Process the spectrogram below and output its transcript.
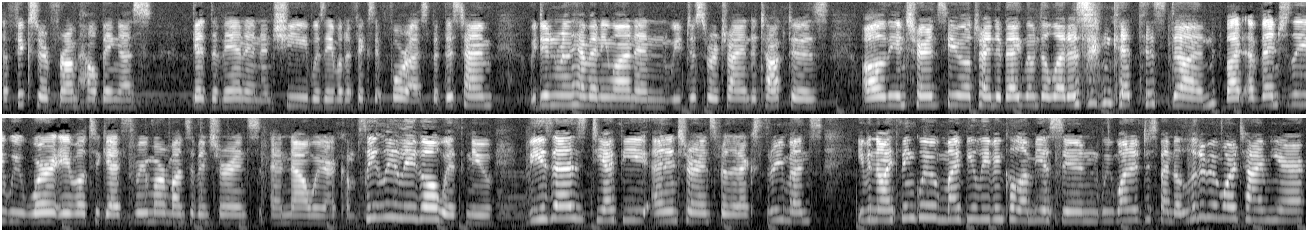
a fixer from helping us get the van in and she was able to fix it for us. But this time we didn't really have anyone and we just were trying to talk to his all the insurance people trying to beg them to let us get this done. But eventually we were able to get three more months of insurance and now we are completely legal with new visas, TIP, and insurance for the next three months even though I think we might be leaving Colombia soon, we wanted to spend a little bit more time here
